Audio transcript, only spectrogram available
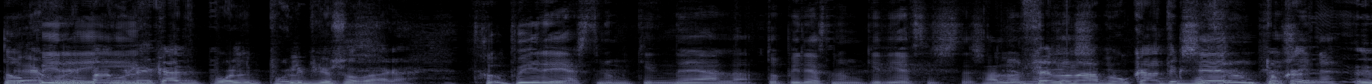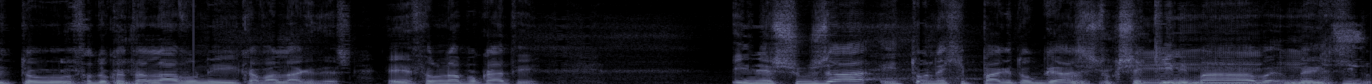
Το Έχουν, πήρε, υπάρχουν η, κάτι πολύ, πολύ πιο σοβαρά. το πήρε η αστυνομική, ναι, αλλά το πήρε η αστυνομική διεύθυνση στη Θεσσαλονίκη. Θέλω να πω κάτι που Ξέρουν το, ποιος κα- είναι. ε, το- θα το καταλάβουν οι καβαλάριδες. Ε, θέλω να πω κάτι. Είναι Σούζα ή τον έχει πάρει τον γκάζι Όχι, στο όχι, ξεκίνημα; είναι μερική- Σου- που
